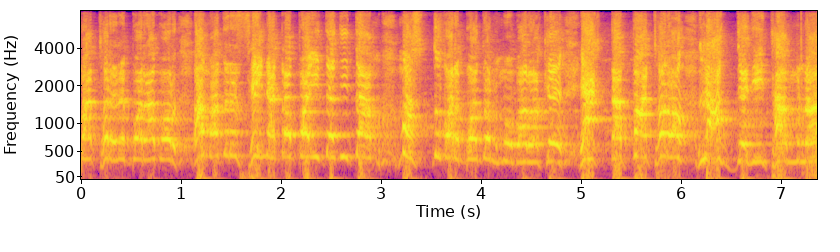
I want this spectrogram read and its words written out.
পাথরের বরাবর আমাদের সিনাটা পাইতে দিতাম, মস্তুবার বদন মুবারকে একটা পাথরও লাগতে দিতাম না।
